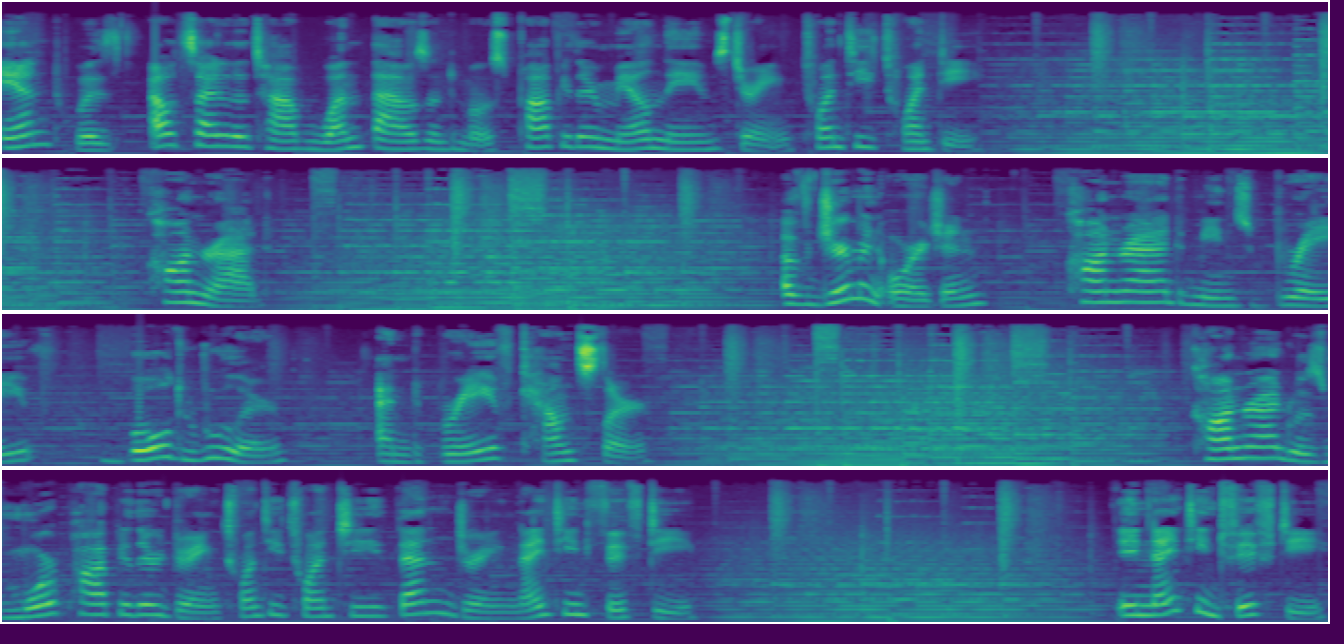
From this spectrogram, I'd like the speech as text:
and was outside of the top 1,000 most popular male names during 2020. Conrad Of German origin, Conrad means brave, bold ruler, and brave counselor. Conrad was more popular during 2020 than during 1950. In 1950,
